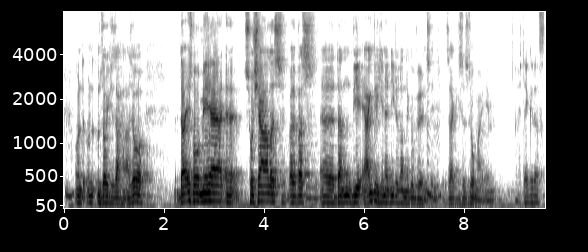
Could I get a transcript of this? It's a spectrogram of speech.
mhm. und, und, und, solche Sachen. Also da ist wohl mehr äh, Soziales, was äh, dann wir eigentlich in den Niederlanden gewöhnt sind, mhm. sage ich es so mal eben. Ich denke, dass,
